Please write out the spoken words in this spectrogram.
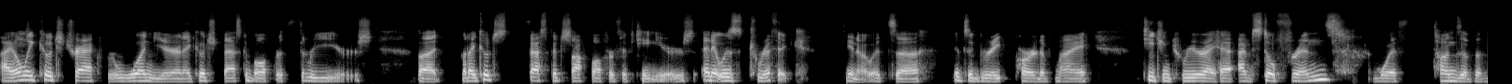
I only coached track for one year and I coached basketball for 3 years. But but I coached fast pitch softball for 15 years and it was terrific. You know, it's a it's a great part of my teaching career. I ha- I'm still friends with tons of the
